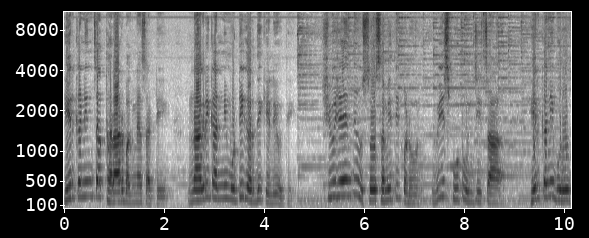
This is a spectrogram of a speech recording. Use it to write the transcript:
हिरकणींचा थरार बघण्यासाठी नागरिकांनी मोठी गर्दी केली होती. शिवजयंती उत्सव समितीकडून वीस फूट उंचीचा हिरकणी बुरुज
